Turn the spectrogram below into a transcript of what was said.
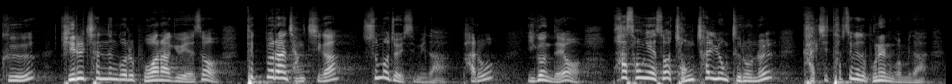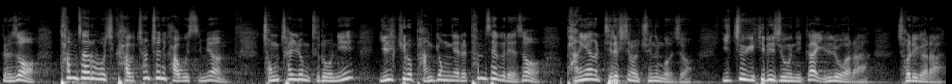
그 길을 찾는 것을 보완하기 위해서 특별한 장치가 숨어져 있습니다. 바로 이건데요. 화성에서 정찰용 드론을 같이 탑승해서 보내는 겁니다. 그래서 탐사 로봇이 가고, 천천히 가고 있으면 정찰용 드론이 1km 반경 내를 탐색을 해서 방향을 디렉션을 주는 거죠. 이쪽이 길이 좋으니까 일로 가라, 저리 가라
